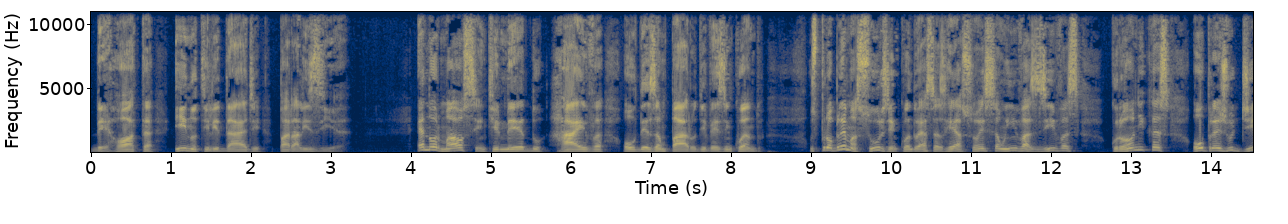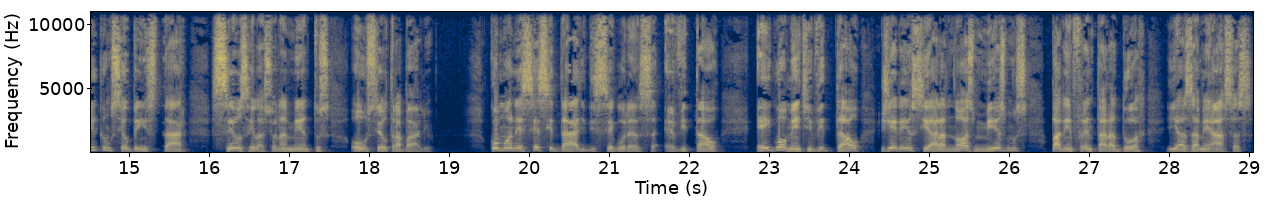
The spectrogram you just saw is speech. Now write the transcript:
derrota, inutilidade, paralisia. É normal sentir medo, raiva ou desamparo de vez em quando, os problemas surgem quando essas reações são invasivas, crônicas ou prejudicam seu bem-estar, seus relacionamentos ou seu trabalho. Como a necessidade de segurança é vital, é igualmente vital gerenciar a nós mesmos para enfrentar a dor e as ameaças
